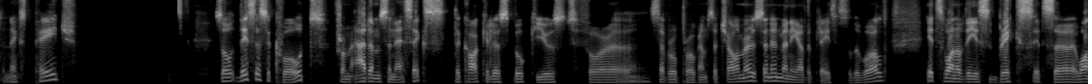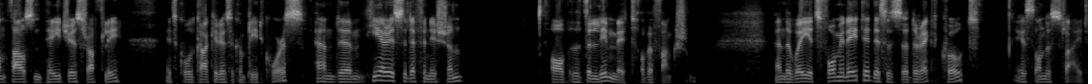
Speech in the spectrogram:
the next page. So this is a quote from Adams and Essex, the calculus book used for uh, several programs at Chalmers and in many other places of the world. It's one of these bricks. It's uh, 1,000 pages roughly. It's called Calculus, a complete course. And um, here is the definition of the limit of a function. And the way it's formulated, this is a direct quote, is on the slide.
